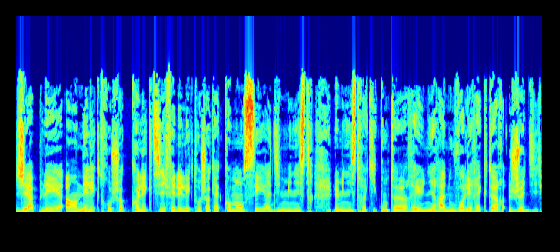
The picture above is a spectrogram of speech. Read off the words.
J'ai appelé à un électrochoc collectif et l'électrochoc a commencé, a dit le ministre. Le ministre qui compte réunir à nouveau les recteurs jeudi.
